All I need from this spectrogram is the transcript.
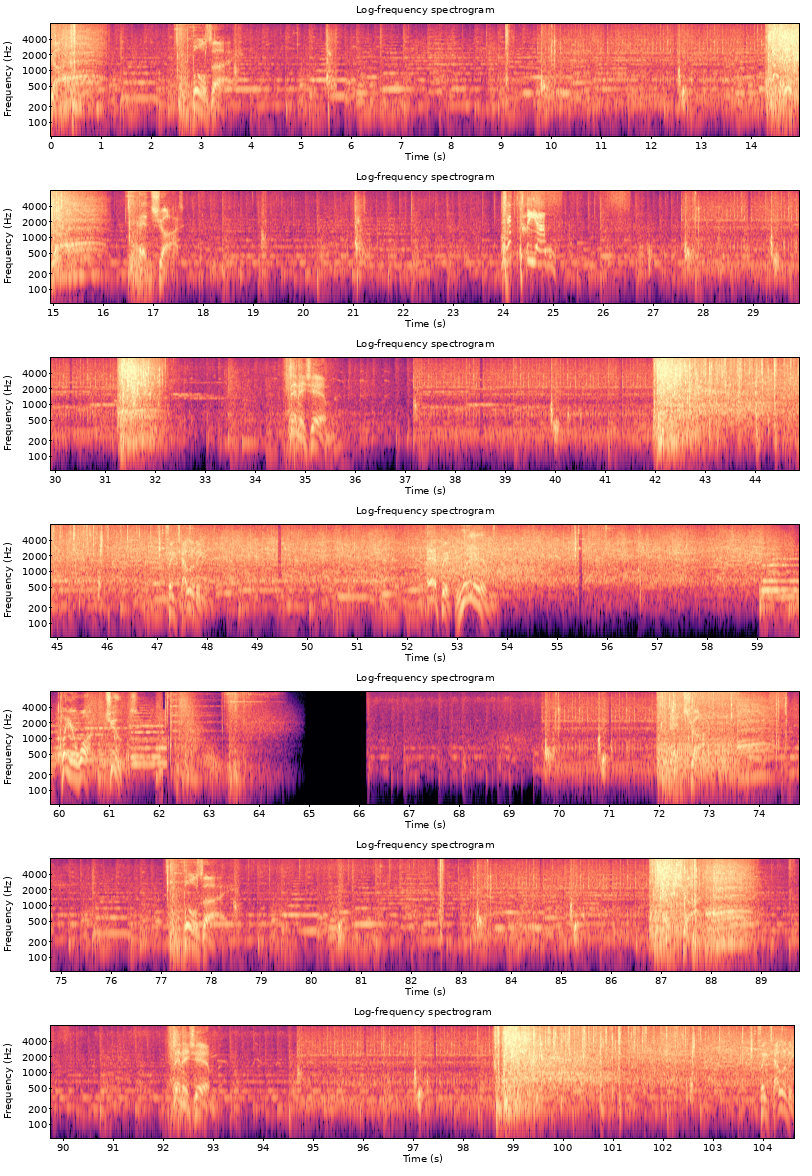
Headshot. Bullseye. Headshot. Headshot. Finish him. Fatality. Epic win. Player one, choose. Headshot. Bullseye. Headshot. Finish him. Fatality.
